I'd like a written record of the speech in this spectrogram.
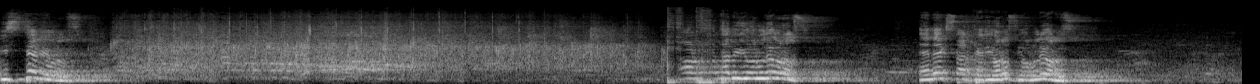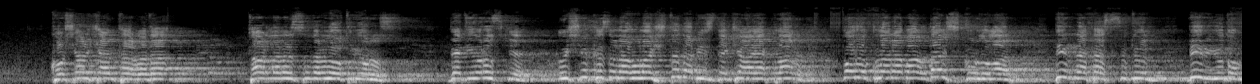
istemiyoruz. Artık tabii yoruluyoruz. Emek sarf ediyoruz, yoruluyoruz. Koşarken tarlada tarlanın sınırına oturuyoruz. Ve diyoruz ki ışık hızına ulaştı da bizdeki ayaklar doruklara bağdaş kurdular. Bir nefes sütün, bir yudum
